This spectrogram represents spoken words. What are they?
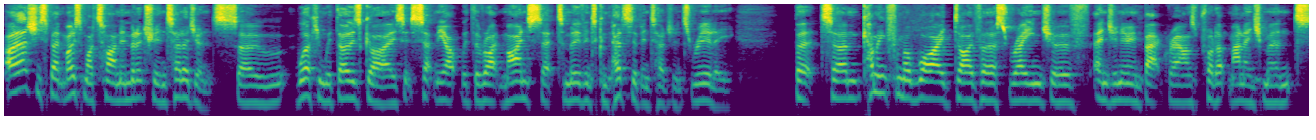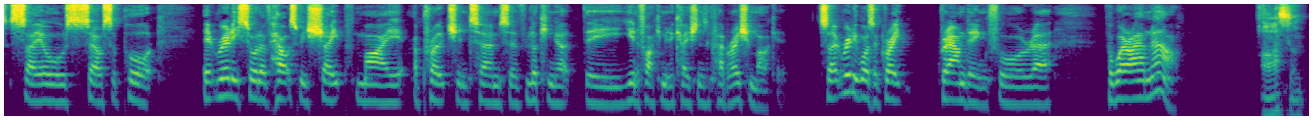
I actually spent most of my time in military intelligence. So, working with those guys, it set me up with the right mindset to move into competitive intelligence, really. But um, coming from a wide, diverse range of engineering backgrounds, product management, sales, sales support, it really sort of helps me shape my approach in terms of looking at the unified communications and collaboration market. So, it really was a great grounding for, uh, for where I am now. Awesome.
